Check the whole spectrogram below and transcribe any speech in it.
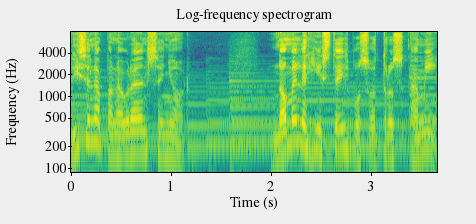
Dice la palabra del Señor no me elegisteis vosotros a mí,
